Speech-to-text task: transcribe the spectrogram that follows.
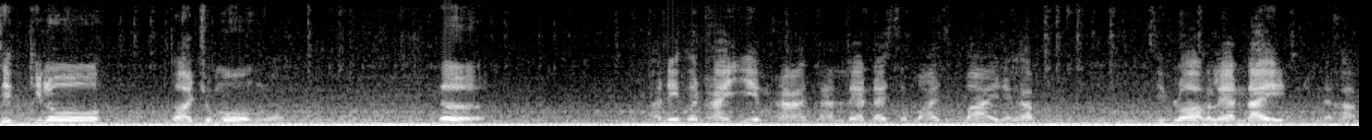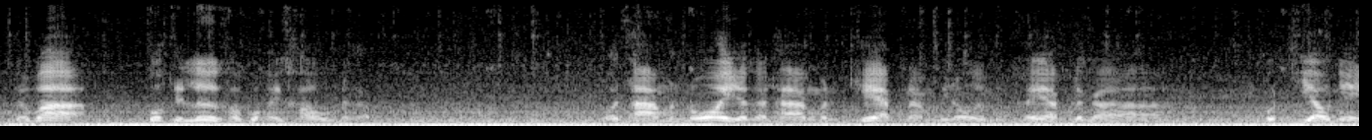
สิบกิโลต่อชั่วโมงเอเอออันนี้เพิ่นให้เยี่ยมห้าตันแล่นได้สบายสบายๆนะครับสิบล้อก็แล่นได้นะครับ แต่ว่าพวกเทรลเลอร์เขาบอกให้เข้านะครับเพราะทางมันน้อยแล้วก็ทางมันแคบนำพี่น้องเอ้ยมันแคบแล้วก็คดเคี้ยวแน่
